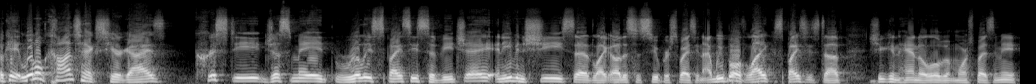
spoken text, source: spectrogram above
Okay, little context here, guys. Christy just made really spicy ceviche, and even she said like, "Oh, this is super spicy." Now we both like spicy stuff. She can handle a little bit more spicy than me,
